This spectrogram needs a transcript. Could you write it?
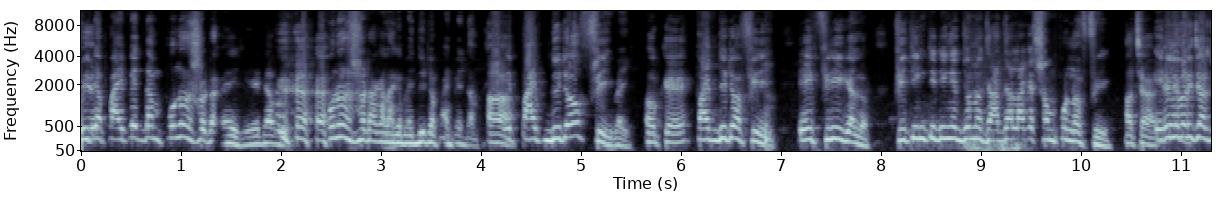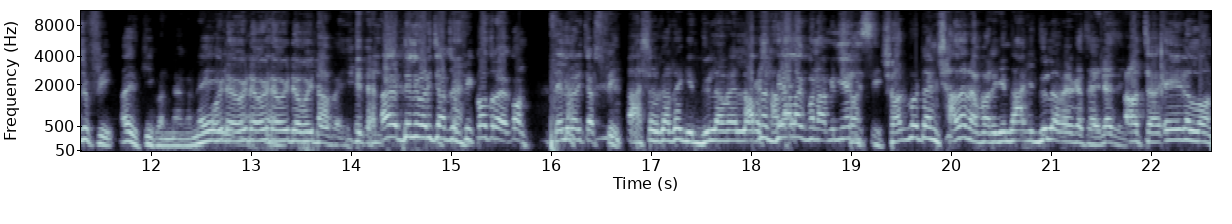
দুইটা পাইপের দাম পনেরোশো টাকা এই এটা পনেরোশো টাকা লাগে ভাই দুইটা পাইপের দাম। এই পাইপ দুইটাও ফ্রি ভাই। ওকে পাইপ দুইটাও ফ্রি এই ফ্রি গেল। ফিটিং টিটিং এর জন্য যা যা লাগে সম্পূর্ণ ফ্রি আচ্ছা ডেলিভারি চার্জও ফ্রি এই কি করেন না? ওইটা ওইটা ওইটা ওইটা ওইটা। ভাই ডেলিভারি চার্জও ফ্রি কত টাকা কোন ডেলিভারি চার্জ ফ্রি আসল কথা কি দুলা ভাইয়ের আপনার দেয়া লাগবে না আমি নিয়ে নিছি। সর্বটাইম সালা না পারে কিন্তু আমি দুলা ভাইয়ের কাছে এটা যাই। আচ্ছা এইটা লোন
